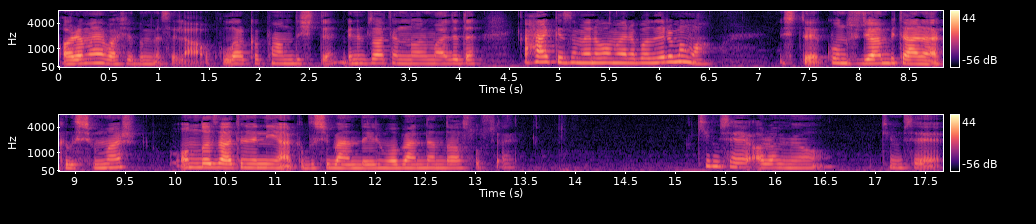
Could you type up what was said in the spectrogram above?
aramaya başladım mesela. Okullar kapandı işte. Benim zaten normalde de herkese merhaba merhaba derim ama işte konuşacağım bir tane arkadaşım var. Onun da zaten en iyi arkadaşı ben değilim. O benden daha sosyal. Kimse aramıyor. Kimse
